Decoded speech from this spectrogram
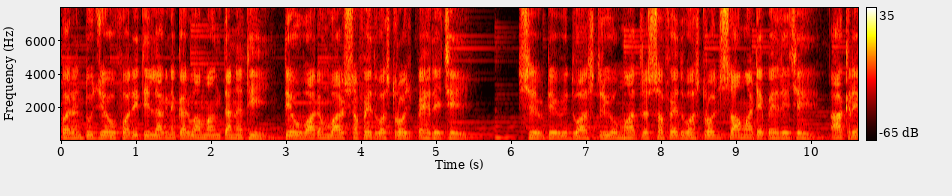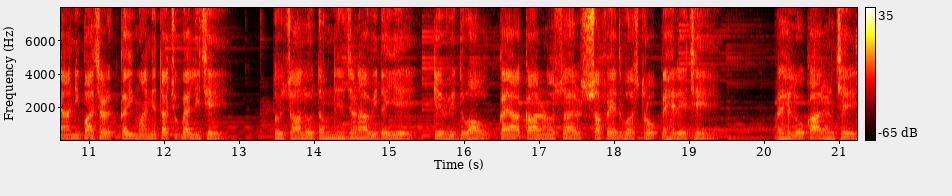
પરંતુ જેઓ ફરીથી લગ્ન કરવા માંગતા નથી, તેઓ વારંવાર સફેદ વસ્ત્રો જ પહેરે છે. છેવટે વિધવા સ્ત્રીઓ માત્ર સફેદ વસ્ત્રો જ શા માટે પહેરે છે? આખરે આની પાછળ કઈ માન્યતા છુપાયેલી છે? તો ચાલો તમને જણાવી દઈએ કે વિધવાઓ કયા કારણોસર સફેદ વસ્ત્રો પહેરે છે. પહેલો કારણ છે,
